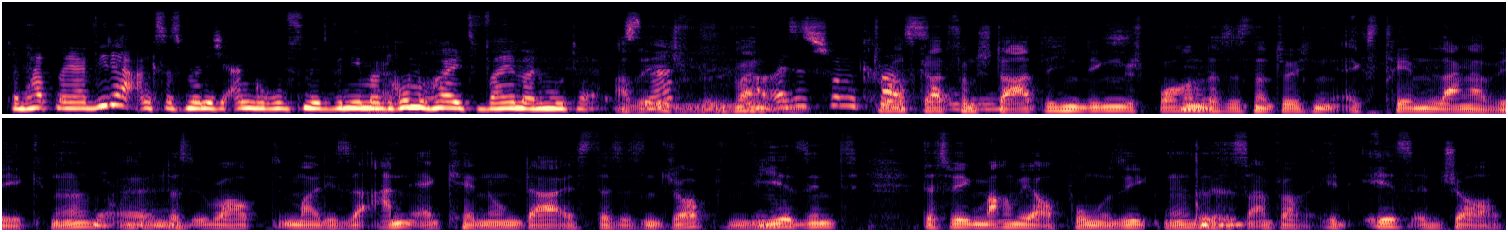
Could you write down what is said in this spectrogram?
dann hat man ja wieder Angst, dass man nicht angerufen wird, wenn jemand rumheult, weil man Mutter ist. Also ne? ich, ich meine, Aber es ist schon krass. du hast gerade von staatlichen Dingen gesprochen, Ja. das ist natürlich ein extrem langer Weg, ne? Ja. Äh, dass überhaupt mal diese Anerkennung da ist, das ist ein Job. Wir sind, deswegen machen wir auch pro Musik, ne? Das ist einfach, it is a job.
